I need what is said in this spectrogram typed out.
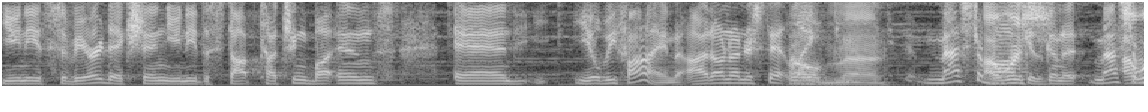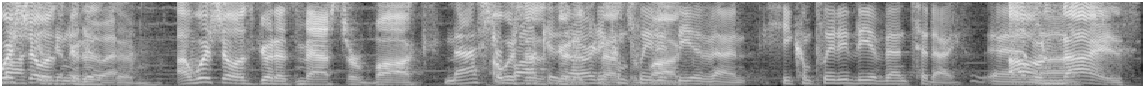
You need severe addiction. You need to stop touching buttons, and you'll be fine. I don't understand. oh Like, man, Master I Bach wish. is gonna. Master I wish Bach I is was gonna good do as it. him. I wish I was good as Master Bach. Master I wish I Bach was has good as already Master completed Bach. the event. He completed the event today. And, Oh, uh, nice.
